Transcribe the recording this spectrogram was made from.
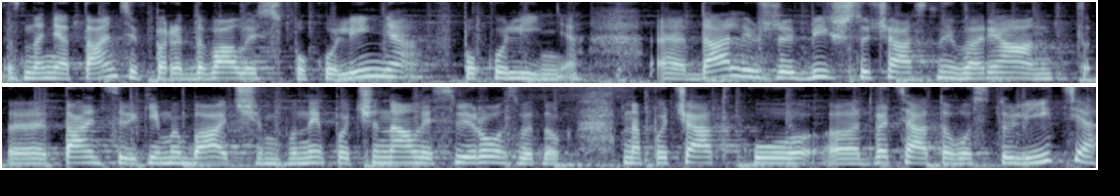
знання танців передавались з покоління в покоління. Е, Далі вже більш сучасний варіант танців, який ми бачимо, вони починали свій розвиток на початку ХХ століття,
